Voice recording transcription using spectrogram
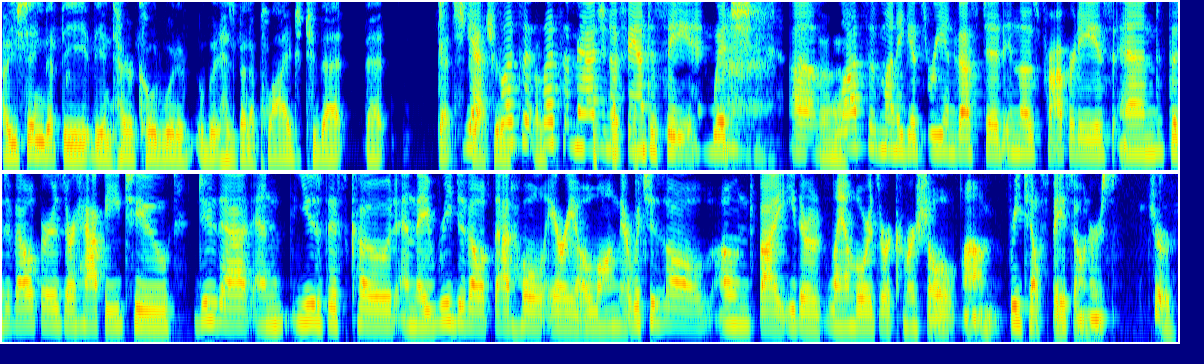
are you saying that the the entire code would have has been applied to that that that stretch? Yes. Of, let's of, let's imagine a fantasy in which um, uh, lots of money gets reinvested in those properties, and the developers are happy to do that and use this code, and they redevelop that whole area along there, which is all owned by either landlords or commercial um, retail space owners. Sure.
